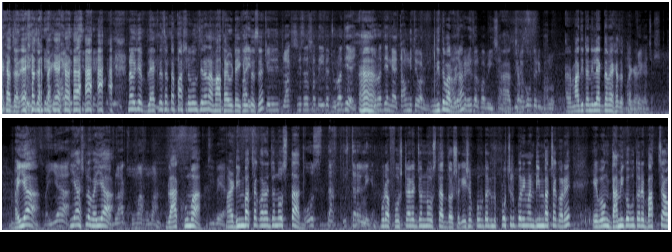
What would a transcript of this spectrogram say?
এক হাজার, এক হাজার। টাকা। না ওই যে ব্ল্যাক রেসারটা পাঁচশো বলছিল না মাথায় ওইটাই খেলতেছে। যদি ব্ল্যাক স্ট্রেসের সাথে এটা জোড়া দিয়ে হ্যাঁ, হ্যাঁ। জোড়া দিয়ে নেয় তাও নিতে পারবে। নিতে পারবে না? রেজাল্ট পাবে ইনশাআল্লাহ। আচ্ছা। দুইটা ভালো। আর মাদিটা নিলে একদম এক হাজার টাকা। এক হাজার। ভাইয়া ভাইয়া। কি আসলো ভাইয়া? ব্ল্যাক হুমা হুমা। ব্ল্যাক হুমা? জি ভাইয়া। মানে ডিম বাচ্চা করার জন্য ওস্তাদ? ওস্তাদ পুস্টারের লেগে। পুরা ফোস্টারের জন্য ওস্তাদ দর্শক। এইসব কবুতর কিন্তু প্রচুর পরিমাণ ডিম বাচ্চা করে এবং দামি কবুতরের বাচ্চাও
